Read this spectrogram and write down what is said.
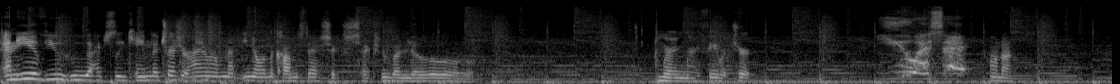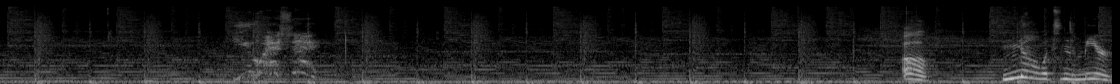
any of you who actually came to Treasure Island, let me know in the comments section below. I'm wearing my favorite shirt. USA! Hold on. USA! Oh. No, it's in the mirror.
